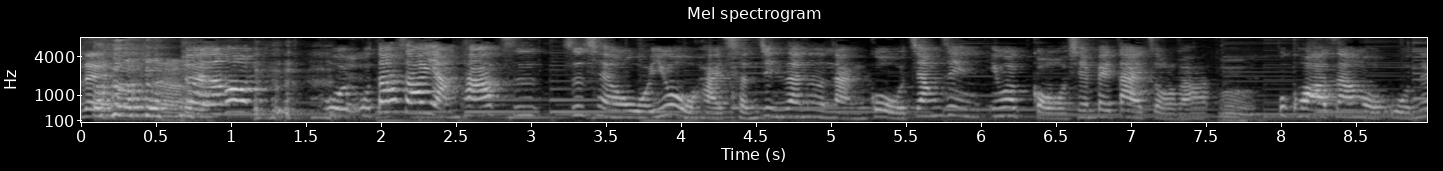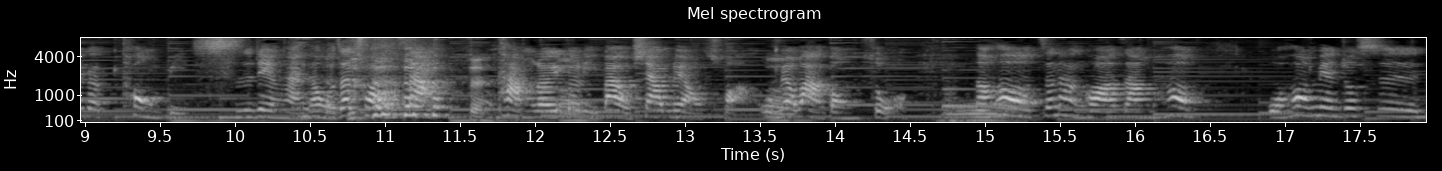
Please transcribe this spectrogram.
对对。然后我我当时要养它之之前，我因为我还沉浸在那个难过，我将近因为狗先被带走了嘛，嗯，不夸张，我我那个痛比失恋还痛，我在床上 躺了一个礼拜，我下不了床，我没有办法工作，然后真的很夸张，然后。我后面就是，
